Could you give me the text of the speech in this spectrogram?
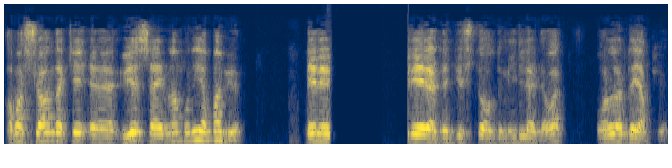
Ama şu andaki e, üye sayımla bunu yapamıyor. Belirli yerlerde güçlü olduğum illerde var. Oralarda yapıyor.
